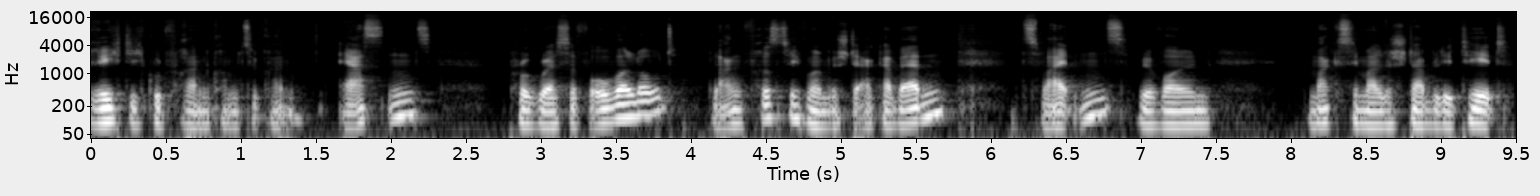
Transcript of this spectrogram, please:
richtig gut vorankommen zu können. Erstens, Progressive Overload. Langfristig wollen wir stärker werden. Zweitens, wir wollen maximale Stabilität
